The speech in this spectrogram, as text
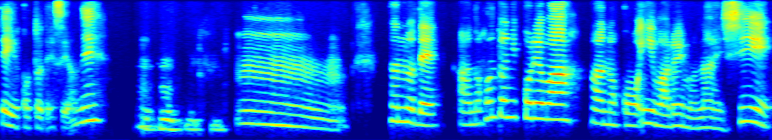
ていうことですよね。うん。なので、あの、本当にこれは、あの、こう、いい悪いもないし、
